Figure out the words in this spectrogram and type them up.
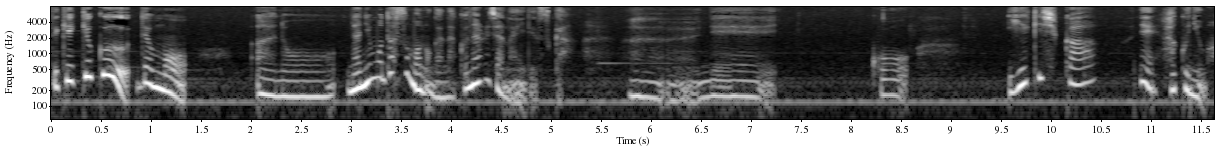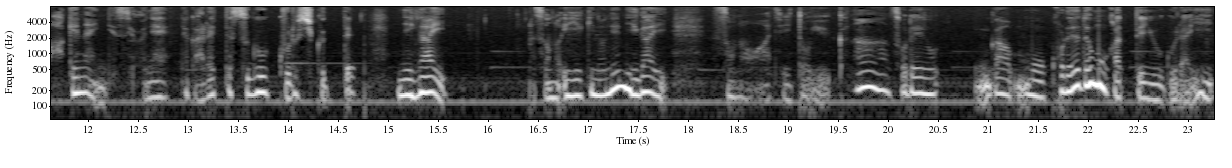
で結局でもあの何も出すものがなくなるじゃないですか。うん、でこう胃液しか、ね、吐くにも吐けないんですよね。だからあれってすごく苦しくって苦いその胃液のね苦いその味というかな。それがもうこれでもかっていうぐらい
